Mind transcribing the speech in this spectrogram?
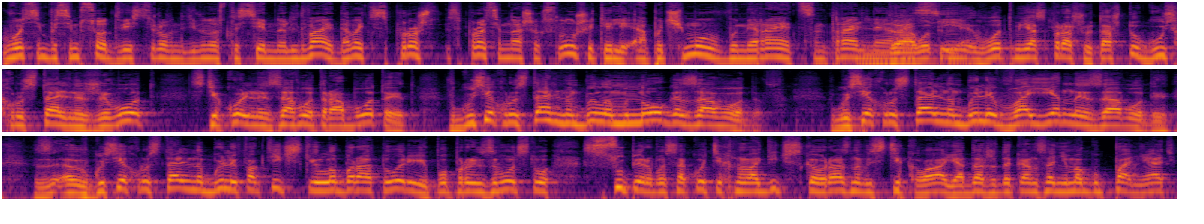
8 800 200 ровно 9702. И давайте спрос, спросим наших слушателей, а почему вымирает центральная да, Россия? Вот, вот меня спрашивают, а что гусь хрустальный живот, стекольный завод работает? В гусе хрустальном было много заводов. В гусе хрустальном были военные заводы. В гусе хрустальном были фактически лаборатории по производству супервысокотехнологического разного стекла. Я даже до конца не могу понять,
